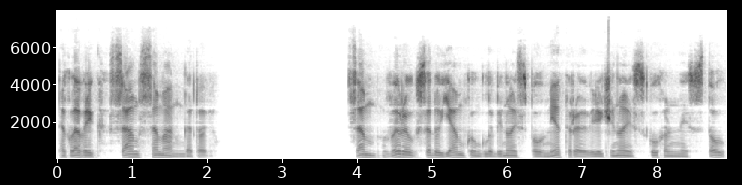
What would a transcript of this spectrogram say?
так Лаврик сам саман готовил. Сам вырыл в саду ямку глубиной с полметра, величиной с кухонный стол,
